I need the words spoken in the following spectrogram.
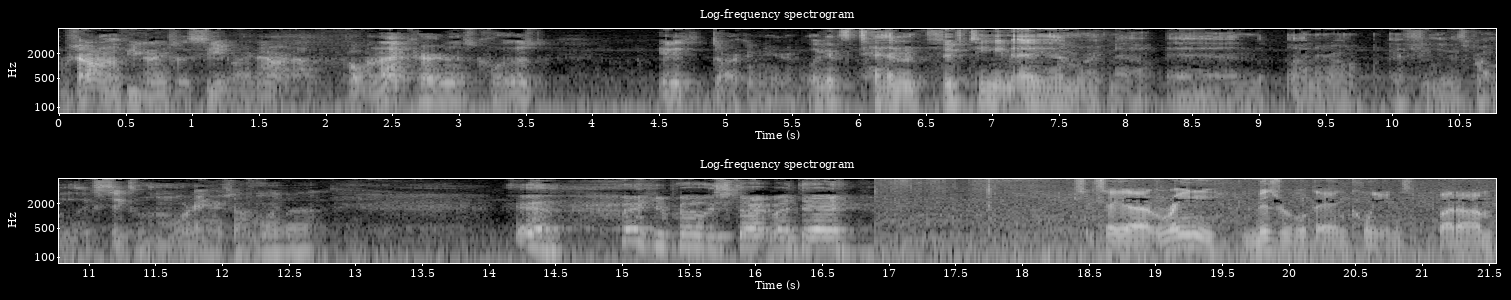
which I don't know if you can actually see it right now or not, but when that curtain is closed, it is dark in here. Like it's 10, 15 a.m. right now, and I don't know, I feel like it's probably like 6 in the morning or something like that. Yeah. I should probably start my day. It's a uh, rainy, miserable day in Queens, but um,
